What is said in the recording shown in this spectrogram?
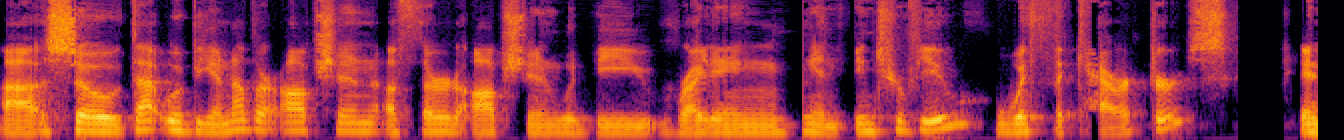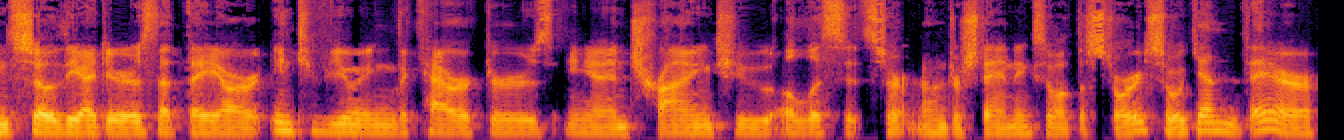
Uh, so that would be another option. A third option would be writing an interview with the characters and so the idea is that they are interviewing the characters and trying to elicit certain understandings about the story. So again, there,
